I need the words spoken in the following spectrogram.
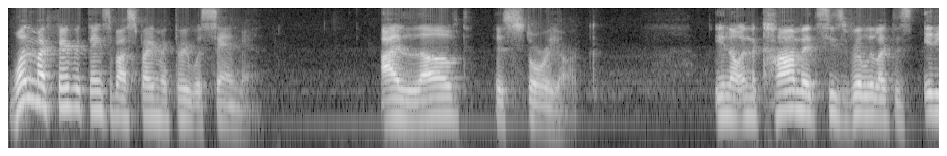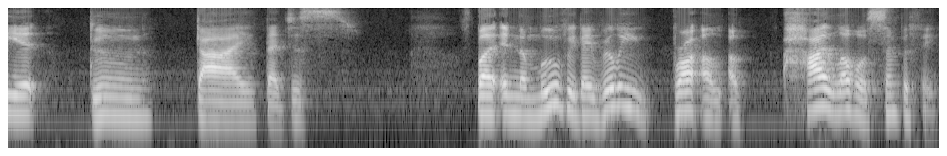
One of my favorite things about Spider-Man 3 was Sandman. I loved his story arc. You know, in the comics, he's really like this idiot goon guy that just. But in the movie, they really brought a, a high level of sympathy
